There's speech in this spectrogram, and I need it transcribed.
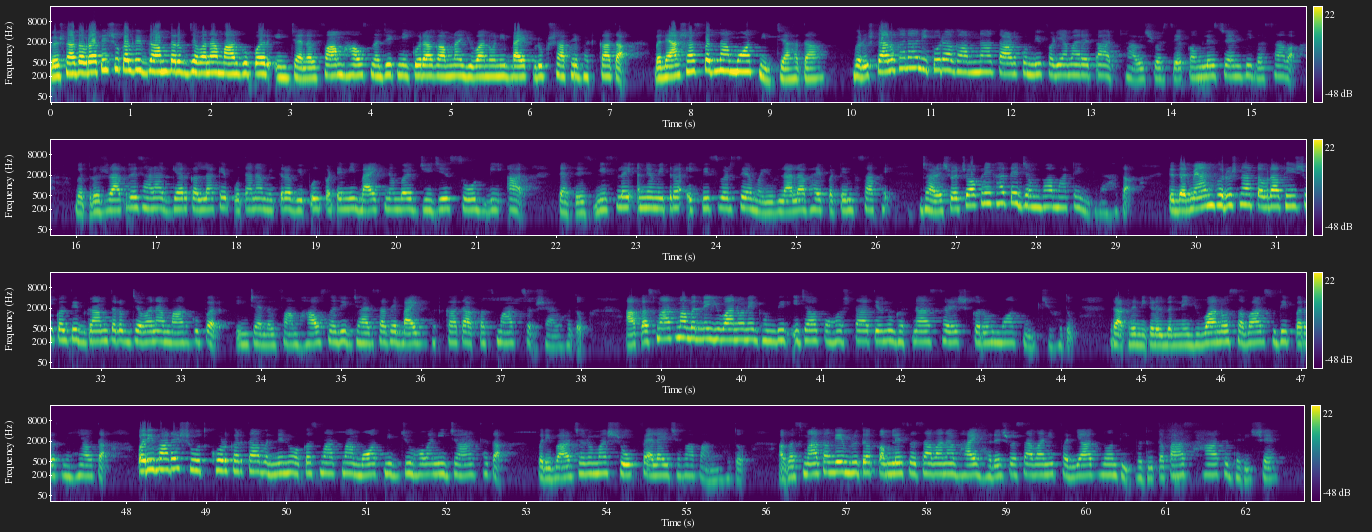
વૈષ્ણવરાથી શુકલતીત ગામ તરફ જવાના માર્ગ ઉપર ઇન ચેનલ ફાર્મ હાઉસ નજીક નિકોરા ગામના યુવાનોની બાઇક વૃક્ષ સાથે ભટકાતા બંને આશાસ્પદના મોત નીપજ્યા હતા. ભરૂચ તાલુકાના નિકોરા ગામના તાળકુંડી ફળિયામાં રહેતા અઠ્યાવીસ વર્ષીય કમલેશ જયંતિ વસાવા ગતરોજ રાત્રે સાડા અગિયાર કલાકે પોતાના મિત્ર વિપુલ પટેલની બાઇક નંબર જીજે સોળ ડીઆર તેત્રીસ વીસ લઈ અન્ય મિત્ર એકવીસ વર્ષીય મયુર લાલાભાઈ પટેલ સાથે જાડેશ્વર ચોકડી ખાતે જમવા માટે નીકળ્યા હતા. તે દરમિયાન ભરૂચના તવરાથી શુકલતીત ગામ તરફ જવાના માર્ગ ઉપર ઇન ફાર્મ હાઉસ નજીક ઝાડ સાથે બાઇક ભટકાતા અકસ્માત સર્જાયો હતો. આ અકસ્માતમાં બંને યુવાનોને ગંભીર ઈજાઓ પહોંચતા તેઓનું ઘટના સ્થળે જ કરુણ મોત નીપજ્યું હતું. રાત્રે નીકળેલ બંને યુવાનો સવાર સુધી પરત નહીં આવતા. પરિવારે શોધખોળ કરતા બંનેનું અકસ્માતમાં મોત નીપજ્યું હોવાની જાણ થતાં પરિવારજનોમાં શોક ફેલાઈ જવા પામ્યો હતો. અકસ્માત અંગે મૃતક કમલેશ વસાવાના ભાઈ હરેશ વસાવાની ફરિયાદ નોંધી વધુ તપાસ હાથ ધરી છે.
